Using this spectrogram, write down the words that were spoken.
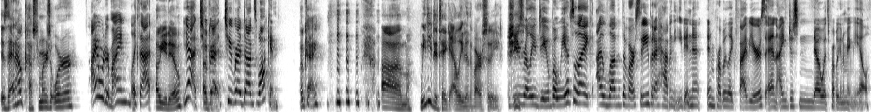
is that how customers order? I order mine like that. Oh, you do? Yeah, two Okay. red, two red dogs walking. Okay. um, we need to take Ellie to the varsity. She's we really do, but we have to like. I love the varsity, but I haven't eaten it in probably like five years, and I just know it's probably going to make me ill.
